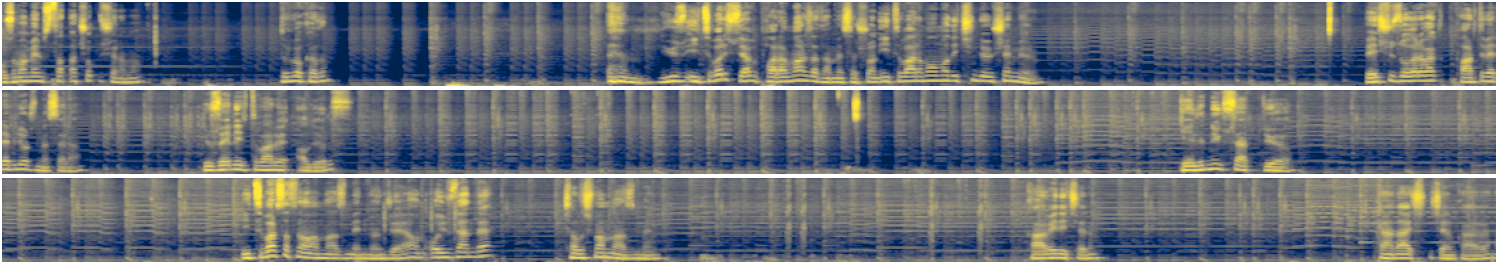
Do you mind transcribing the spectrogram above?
O zaman benim statlar çok düşer ama. Dur bakalım. 100 itibar istiyor abi. Param var zaten mesela. Şu an itibarım olmadığı için dövüşemiyorum. 500 dolara bak parti verebiliyoruz mesela. 150 itibar alıyoruz. Gelirini yükselt diyor. İtibar satın almam lazım benim önce ya. O yüzden de çalışmam lazım benim. Kahveyi de içelim. Bir tane daha iç, içelim kahve.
